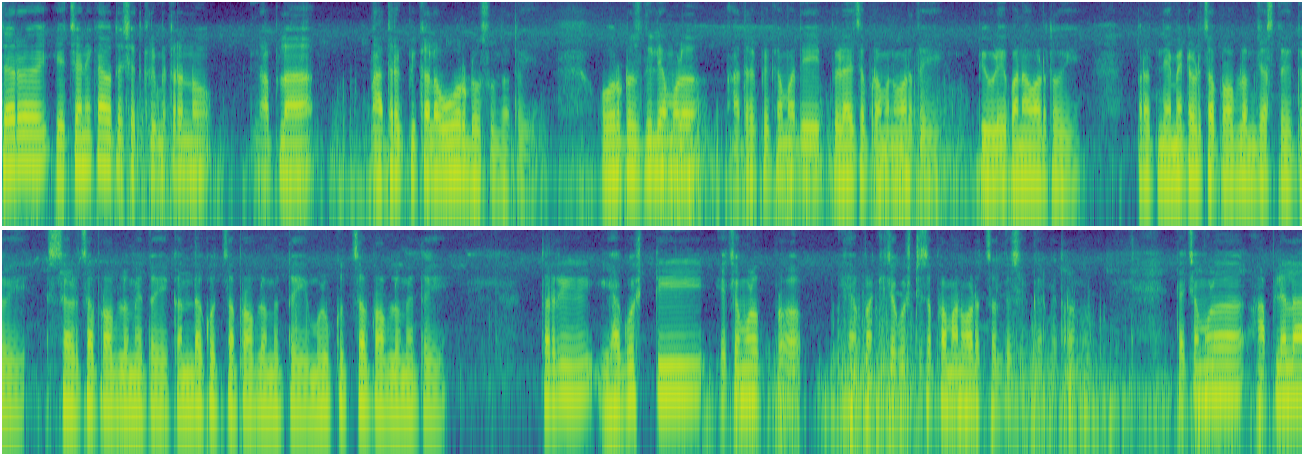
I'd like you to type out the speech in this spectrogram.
तर याच्याने काय होतं शेतकरी मित्रांनो आपला अद्रक पिकाला ओव्हर डोस होऊन जातो आहे ओव्हर डोस दिल्यामुळं अद्रक पिकामध्ये पिळायचं प्रमाण वाढतं आहे पिवळेपणा वाढतो आहे परत नेमॅटोडचा प्रॉब्लेम जास्त येतो आहे सडचा प्रॉब्लेम येतो आहे कंदकूदचा प्रॉब्लेम येतो आहे मुळकूदचा प्रॉब्लेम येतो आहे तर ह्या गोष्टी याच्यामुळं प्र ह्या बाकीच्या गोष्टीचं प्रमाण वाढत चालतं शेतकरी मित्रांनो. त्याच्यामुळं आपल्याला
